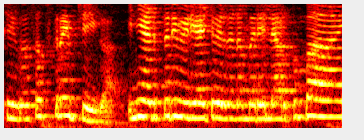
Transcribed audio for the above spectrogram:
ചെയ്യുക സബ്സ്ക്രൈബ് ചെയ്യുക. ഇനി അടുത്തൊരു വീഡിയോ ആയിട്ട് വരുന്ന നമ്പർ എല്ലാവർക്കും ബൈ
